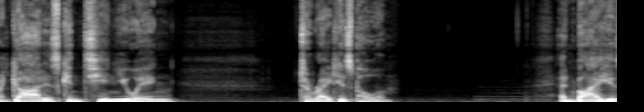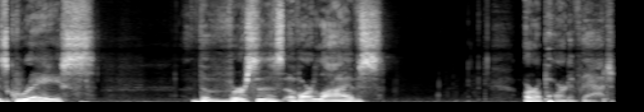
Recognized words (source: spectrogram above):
Right? God is continuing to write his poem. And by his grace, the verses of our lives are a part of that.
